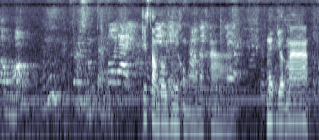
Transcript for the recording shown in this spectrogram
บ่ได้ที่ซองโดฮีของเรานะคะ มุกเยอะมากโ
